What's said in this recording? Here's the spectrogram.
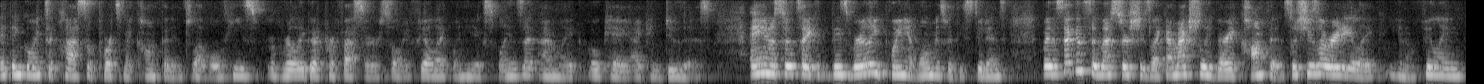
I think going to class supports my confidence level. He's a really good professor, so I feel like when he explains it, I'm like, okay, I can do this. And you know, so it's like these really poignant moments with these students. By the second semester, she's like, I'm actually very confident. So she's already like, you know, feeling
